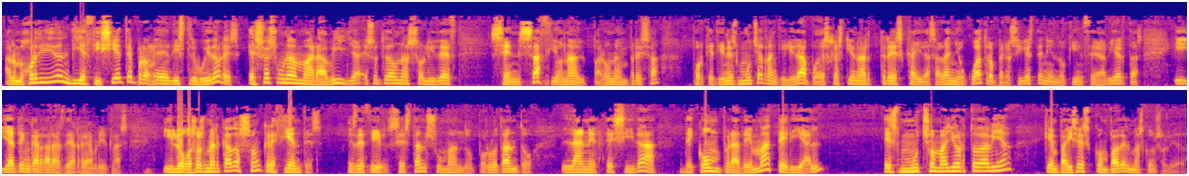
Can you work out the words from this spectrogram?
a lo mejor dividido en 17 eh, distribuidores. Eso es una maravilla, eso te da una solidez sensacional para una empresa porque tienes mucha tranquilidad. Puedes gestionar tres caídas al año, cuatro, pero sigues teniendo 15 abiertas y ya te encargarás de reabrirlas. Y luego esos mercados son crecientes, es decir, se están sumando. Por lo tanto, la necesidad de compra de material es mucho mayor todavía que en países con pádel más consolidado.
